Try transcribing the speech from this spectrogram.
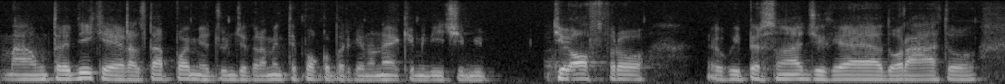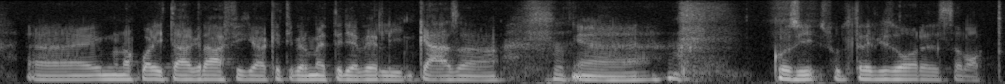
ma un 3D che in realtà poi mi aggiunge veramente poco perché non è che mi dici mi- ti offro eh, quei personaggi che hai adorato eh, in una qualità grafica che ti permette di averli in casa eh, così sul televisore del salotto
